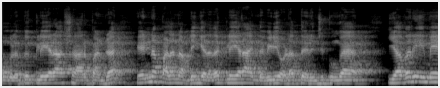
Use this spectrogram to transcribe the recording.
உங்களுக்கு கிளியராக ஷேர் பண்ணுறேன் என்ன பலன் அப்படிங்கிறத கிளியராக இந்த வீடியோவில் தெரிஞ்சுக்குங்க எவரையுமே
